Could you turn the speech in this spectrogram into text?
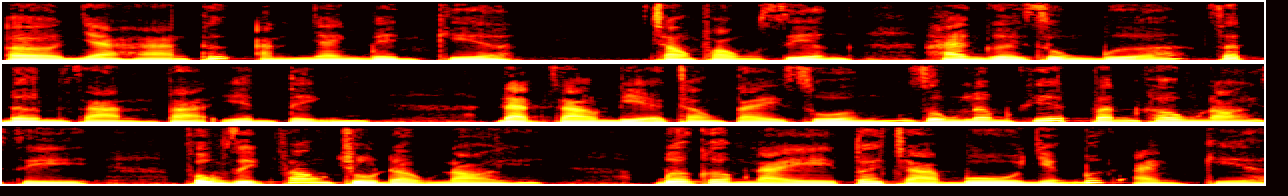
ở nhà hàng thức ăn nhanh bên kia. Trong phòng riêng, hai người dùng bữa rất đơn giản và yên tĩnh. Đặt dao nĩa trong tay xuống, Dung Lâm Khiết vẫn không nói gì. Phùng Dịch Phong chủ động nói, bữa cơm này tôi trả bù những bức ảnh kia.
